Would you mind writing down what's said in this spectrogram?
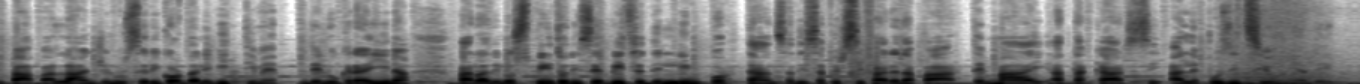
Il Papa all'Angelus ricorda le vittime dell'Ucraina, parla dello spirito di servizio e dell'importanza di sapersi fare da parte, mai attaccarsi alle posizioni, ha detto.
